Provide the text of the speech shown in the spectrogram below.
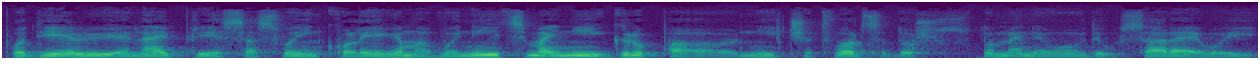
podijelio je najprije sa svojim kolegama vojnicima i njih grupa, njih četvorca došli su do mene ovdje u Sarajevo i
